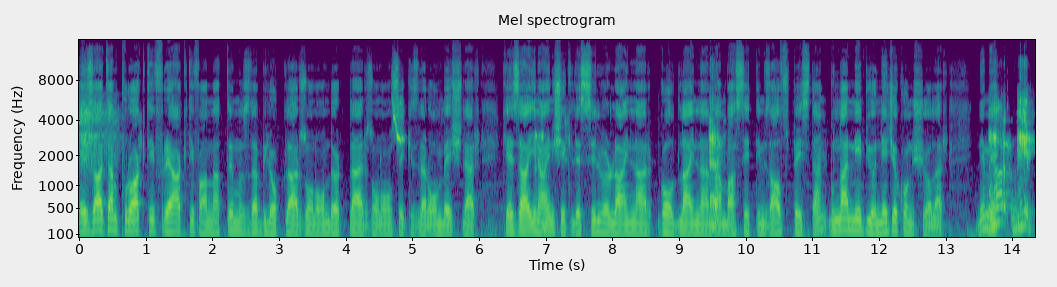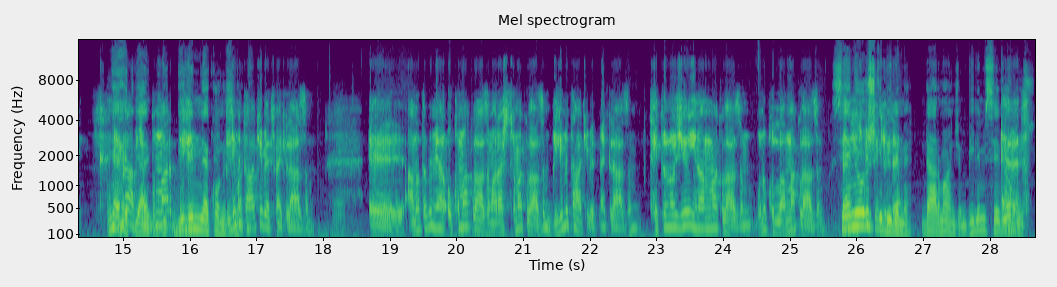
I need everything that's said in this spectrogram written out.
E zaten proaktif, reaktif anlattığımızda bloklar, zon 14'ler, zon 18'ler, 15'ler, keza yine aynı şekilde silver line'lar, gold line'lardan evet. bahsettiğimiz alt space'ten bunlar ne diyor, nece konuşuyorlar değil mi? Bunlar bilim. Evet, yani bunlar bilim, bilimle konuşmak. Bilimi takip etmek lazım. Ee, anlatabildim yani okumak lazım, araştırmak lazım, bilimi takip etmek lazım, teknolojiye inanmak lazım, bunu kullanmak lazım. Sevmiyoruz ki şekilde... bilimi Dermancığım, bilimi seviyor evet. muyuz?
